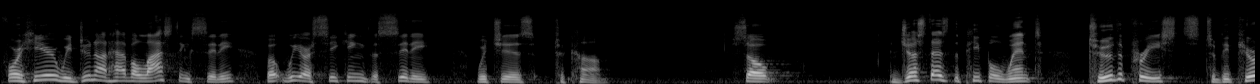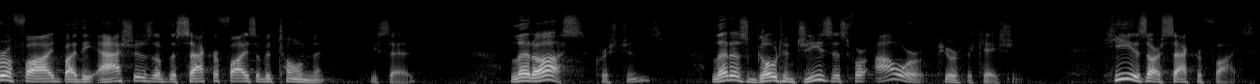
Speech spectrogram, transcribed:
For here we do not have a lasting city, but we are seeking the city which is to come. So just as the people went to the priests to be purified by the ashes of the sacrifice of atonement, he says, let us, Christians, let us go to Jesus for our purification. He is our sacrifice.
